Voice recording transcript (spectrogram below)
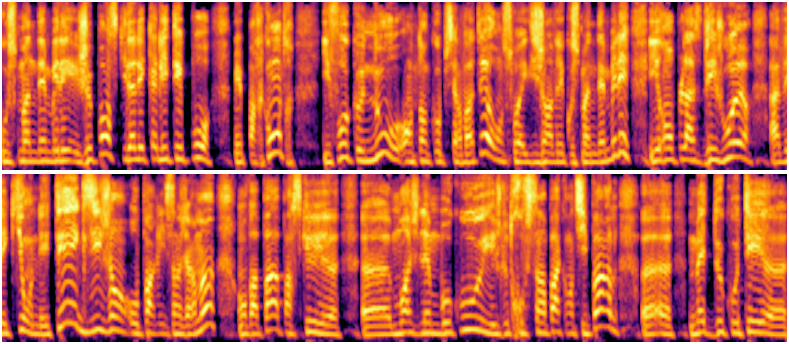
Ousmane Dembélé et je pense qu'il a les qualités pour. Mais par contre, il faut que nous en tant qu'observateurs, on soit exigeants avec Ousmane Dembélé. Il remplace des joueurs avec qui on était exigeant au Paris Saint-Germain. On va pas parce que euh, euh, moi je l'aime beaucoup et je le trouve sympa quand il parle, euh, mettre de côté euh,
